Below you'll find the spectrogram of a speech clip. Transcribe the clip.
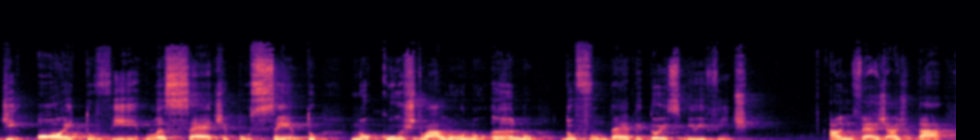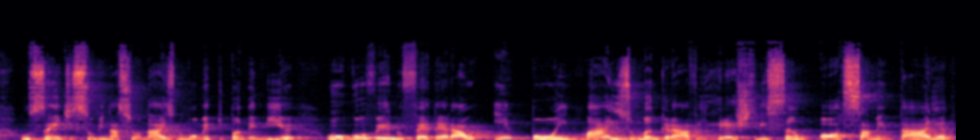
de 8,7% no custo aluno ano do Fundeb 2020. Ao invés de ajudar os entes subnacionais no momento de pandemia, o governo federal impõe mais uma grave restrição orçamentária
